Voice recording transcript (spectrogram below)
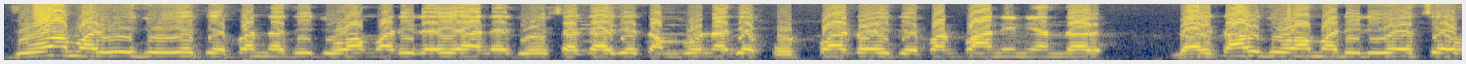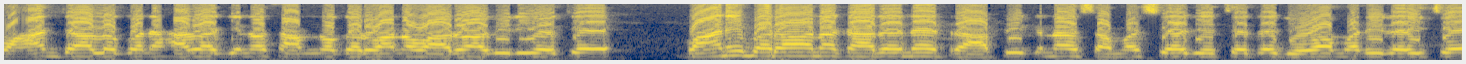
જોવા મળવી જોઈએ તે પણ નથી જોવા મળી રહી અને જોઈ શકાય છે તંબુના જે ફૂટપાથ હોય તે પણ પાણીની અંદર ગરકાવ જોવા મળી રહ્યો છે. વાહન ચાલકોને હાલાકીનો સામનો કરવાનો વારો આવી રહ્યો છે. પાણી ભરાવાના કારણે ટ્રાફિકના સમસ્યા જે છે તે જોવા મળી રહી છે.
